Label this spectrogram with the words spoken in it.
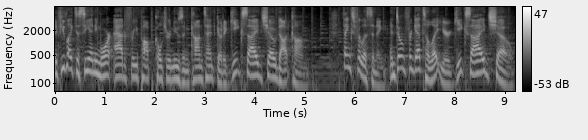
If you'd like to see any more ad free pop culture news and content, go to geeksideshow.com. Thanks for listening, and don't forget to let your geek side show.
